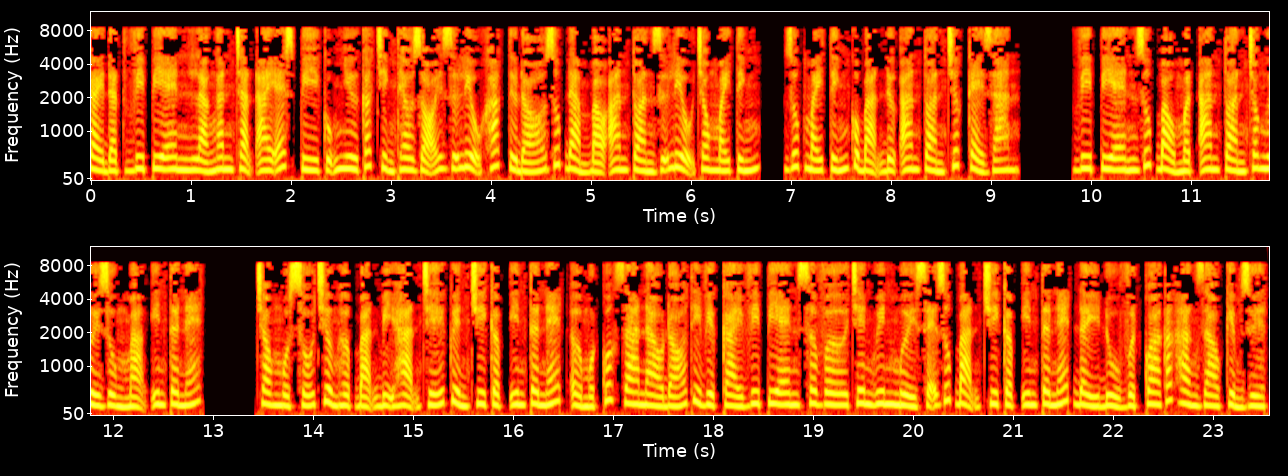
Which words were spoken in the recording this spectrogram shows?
Cài đặt VPN là ngăn chặn ISP cũng như các trình theo dõi dữ liệu khác từ đó giúp đảm bảo an toàn dữ liệu trong máy tính, giúp máy tính của bạn được an toàn trước kẻ gian. VPN giúp bảo mật an toàn cho người dùng mạng Internet. Trong một số trường hợp bạn bị hạn chế quyền truy cập Internet ở một quốc gia nào đó thì việc cài VPN server trên Win 10 sẽ giúp bạn truy cập Internet đầy đủ vượt qua các hàng rào kiểm duyệt.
